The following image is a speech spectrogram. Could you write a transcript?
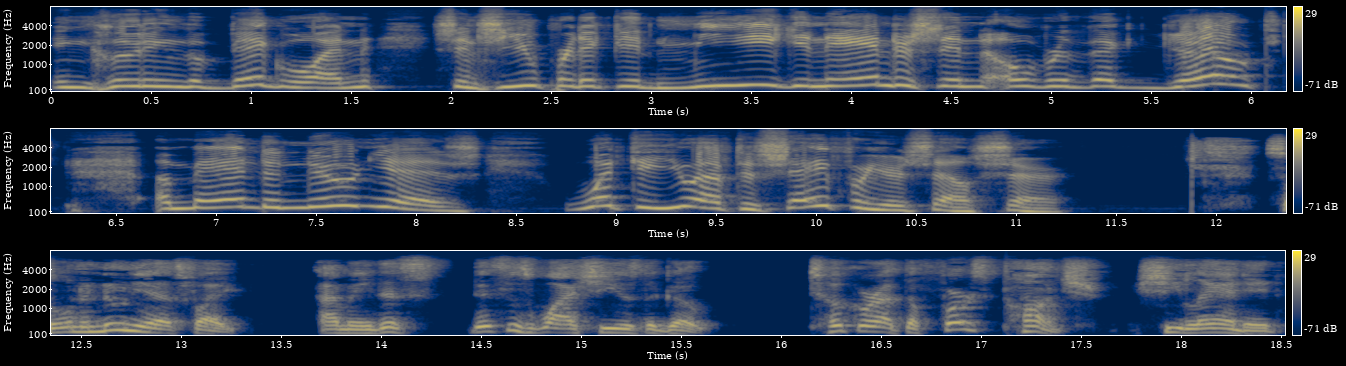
including the big one, since you predicted Megan Anderson over the GOAT, Amanda Nunes. What do you have to say for yourself, sir? So in the Nunes fight, I mean, this this is why she is the GOAT. Took her at the first punch she landed,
